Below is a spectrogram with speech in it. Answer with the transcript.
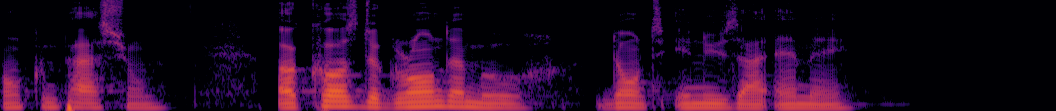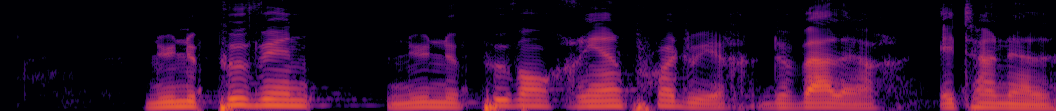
en compassion, à cause du grand amour dont il nous a aimés. Nous ne pouvons, rien produire de valeur éternelle.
